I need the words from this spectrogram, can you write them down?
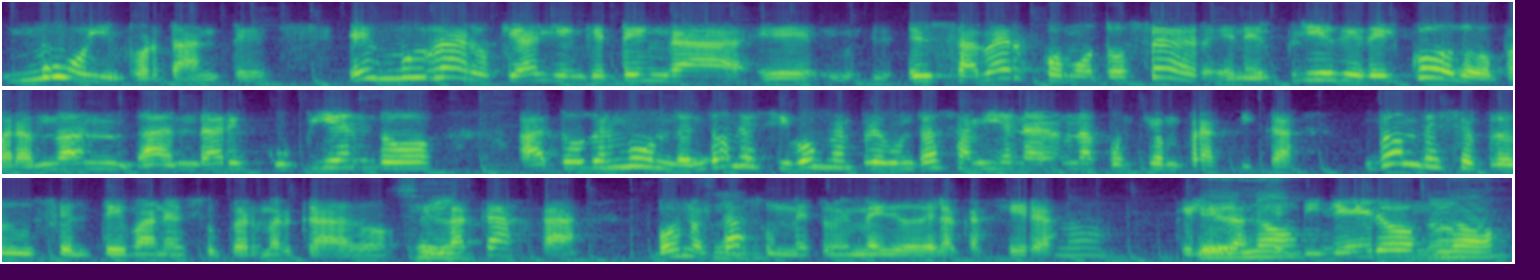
muy importante. Es muy raro que alguien que tenga eh, el saber cómo toser en el pliegue del codo para no an- andar escupiendo a todo el mundo. Entonces, si vos me preguntás a mí en una cuestión práctica, ¿dónde se produce el tema en el supermercado? Sí. En la caja. Vos no Claro. estás un metro y medio de la cajera. No. Que le Eh, das no. el dinero No.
